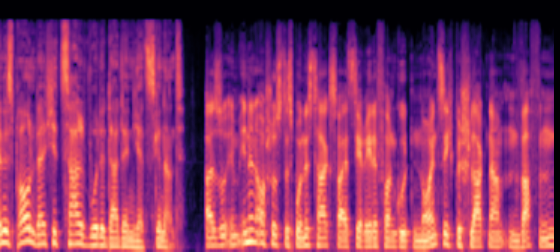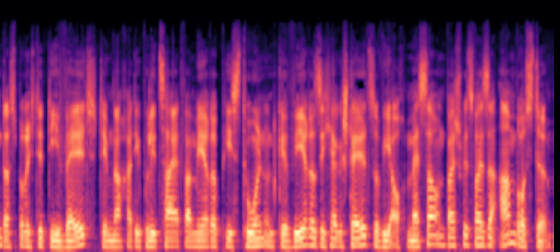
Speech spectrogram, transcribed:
Dennis Braun, welche Zahl wurde da denn jetzt genannt? Also im Innenausschuss des Bundestags war jetzt die Rede von gut 90 beschlagnahmten Waffen. Das berichtet die Welt. Demnach hat die Polizei etwa mehrere Pistolen und Gewehre sichergestellt, sowie auch Messer und beispielsweise Armbrüste.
